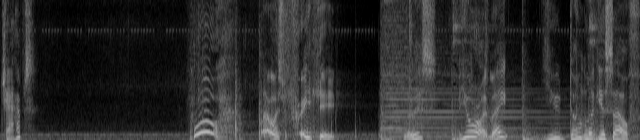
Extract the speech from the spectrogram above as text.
Chaps? Whoa! That was freaky. Lewis, are you alright, mate? You don't look yourself.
